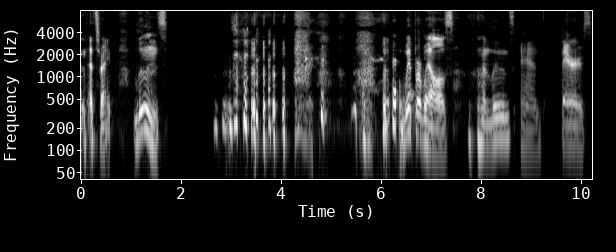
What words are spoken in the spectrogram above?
That's right. Loons. Mm-hmm. Whippoorwills. and Loons and bears.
